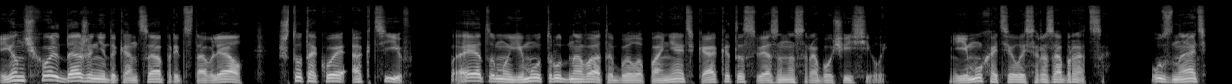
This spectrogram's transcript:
Йончхоль даже не до конца представлял, что такое актив, поэтому ему трудновато было понять, как это связано с рабочей силой. Ему хотелось разобраться, узнать,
